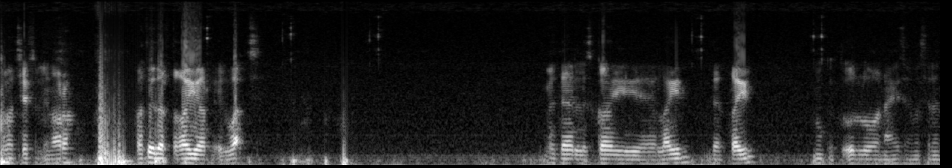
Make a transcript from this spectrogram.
طبعا شايف الإنارة. فتقدر تغير الوقت. ده ال skyline ده ال time ممكن تقول له أنا عايزها مثلا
